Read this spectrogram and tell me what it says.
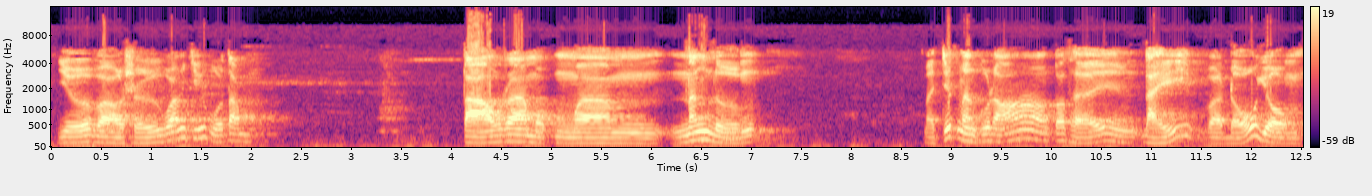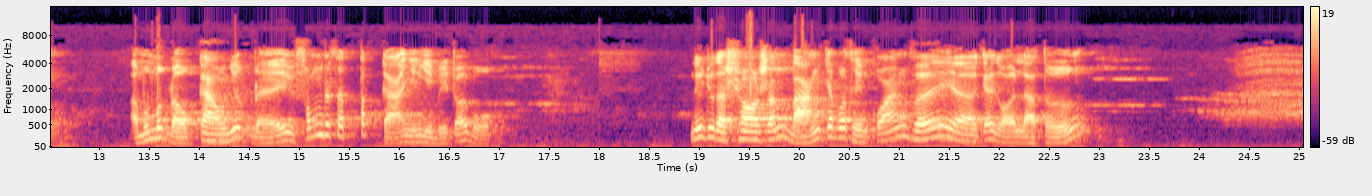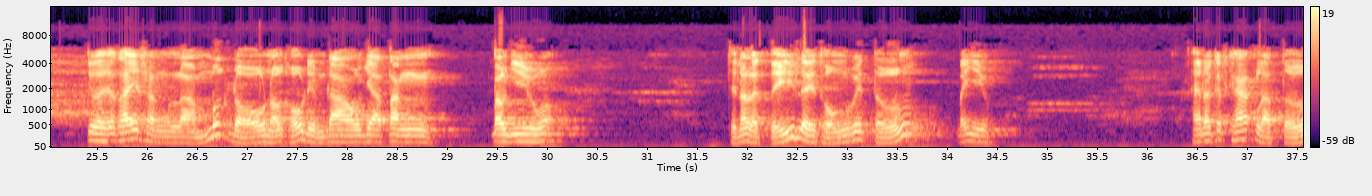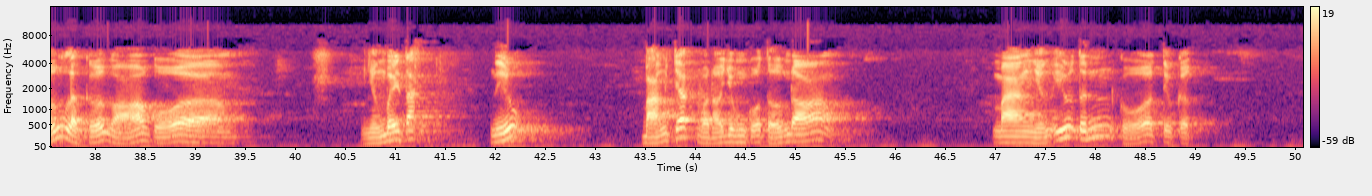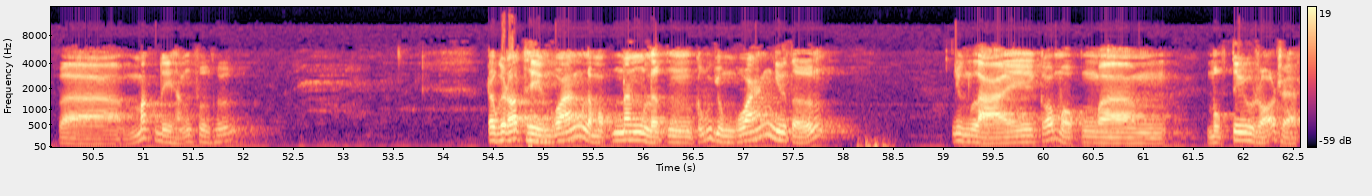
dựa vào sự quán chiếu của tâm, tạo ra một à, năng lượng mà chức năng của nó có thể đẩy và đổ dồn ở một mức độ cao nhất để phóng thích tất cả những gì bị trói buộc nếu chúng ta so sánh bản chất của thiền quán với ờ, cái gọi là tưởng chúng ta sẽ thấy rằng là mức độ nỗi khổ niềm đau gia tăng bao nhiêu đó, thì nó là tỷ lệ thuận với tưởng bấy nhiêu. Hay nói cách khác là tưởng là cửa ngõ của ờ, những bế tắc. Nếu bản chất và nội dung của tưởng đó mang những yếu tính của tiêu cực và mất đi hẳn phương hướng. Trong khi đó thiền quán là một năng lực cũng dùng quán như tưởng nhưng lại có một uh, mục tiêu rõ rệt.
